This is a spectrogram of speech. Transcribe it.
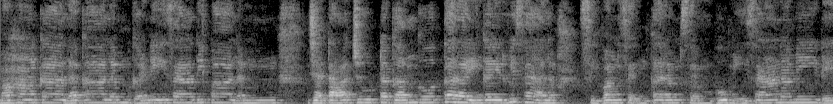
महाकालकालं गणेशादिपालं जटाजूटगङ्गोत्तरैङ्गैर्विशालं शिवं शङ्करं शम्भुमीशानमीडे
